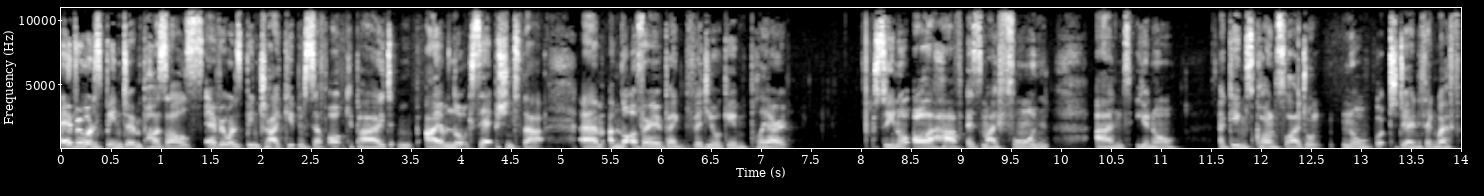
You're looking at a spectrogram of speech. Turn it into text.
Everyone's been doing puzzles. Everyone's been trying to keep themselves occupied. I am no exception to that. Um, I'm not a very big video game player. So, you know, all I have is my phone and, you know, a games console I don't know what to do anything with.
